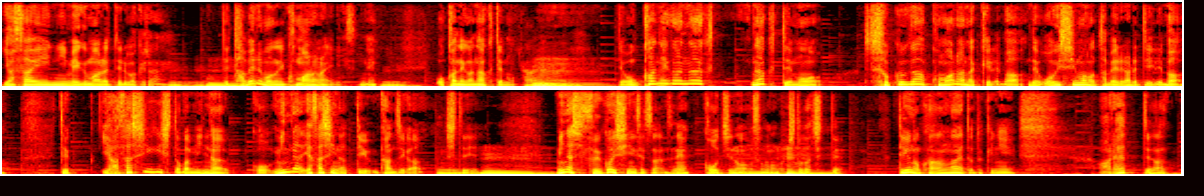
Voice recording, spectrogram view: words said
う、野菜に恵まれてるわけじゃない。うんーで、食べる。るものに困らないんですね。うん。お金がなくても。はい。うんで、お金がなく、なくても、食が困らなければ、で、美味しいものを食べられていれば、で、優しい人がみんな、こう、みんな優しいなっていう感じがして、ううん。みんなすごい親切なんですね。高知のその人たちって。っていうのを考えたときに、あれ？ってなって、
